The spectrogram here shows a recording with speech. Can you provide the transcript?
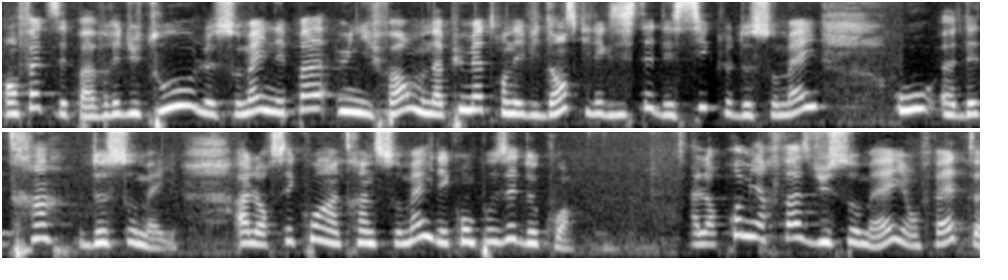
En fait, c'est pas vrai du tout. Le sommeil n'est pas uniforme. On a pu mettre en évidence qu'il existait des cycles de sommeil ou euh, des trains de sommeil. Alors, c'est quoi un train de sommeil? Il est composé de quoi? Alors, première phase du sommeil, en fait,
